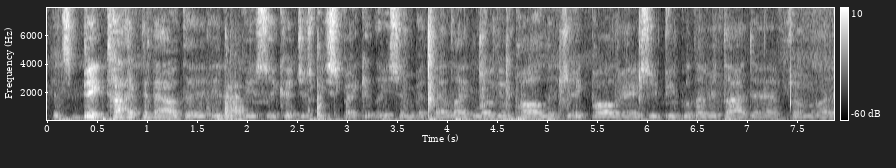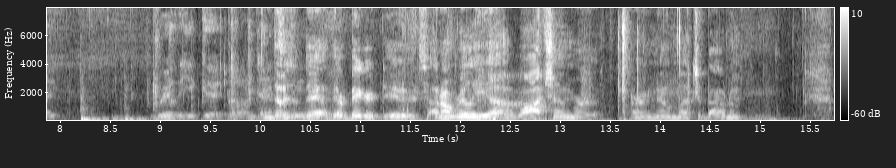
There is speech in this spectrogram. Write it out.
it's big talked about that it obviously could just be speculation, but that like Logan Paul and Jake Paul are actually people that are thought to have some like really good bone density. And those they're, they're bigger dudes. I don't really uh, watch them or or know much about them,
